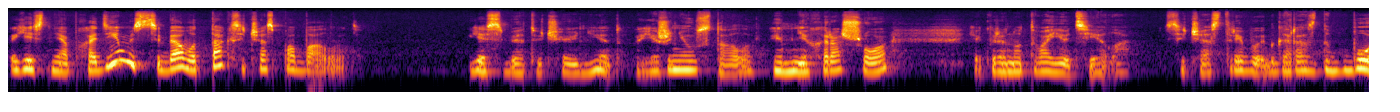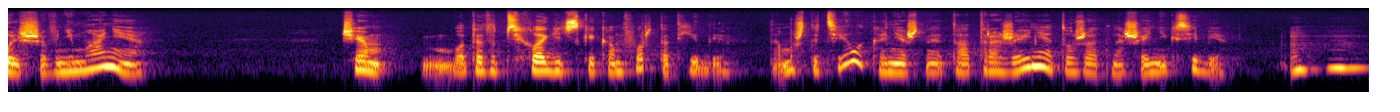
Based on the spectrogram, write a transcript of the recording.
есть необходимость себя вот так сейчас побаловать. Я себе отвечаю, нет, а я же не устала, и мне хорошо. Я говорю, но твое тело сейчас требует гораздо больше внимания, чем вот этот психологический комфорт от еды. Потому что тело, конечно, это отражение тоже отношений к себе. Угу.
